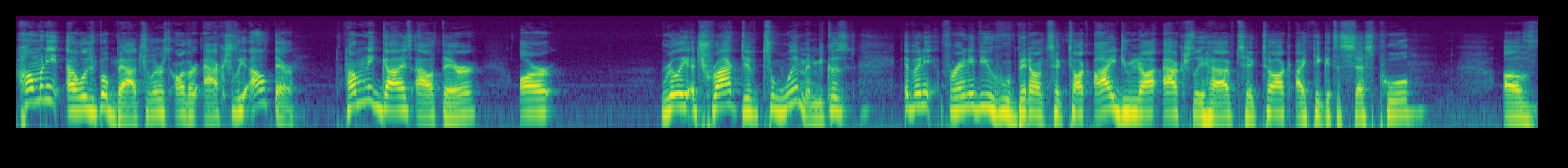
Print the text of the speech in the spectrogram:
how many eligible bachelors are there actually out there? How many guys out there are really attractive to women because if any for any of you who've been on TikTok, I do not actually have TikTok. I think it's a cesspool of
